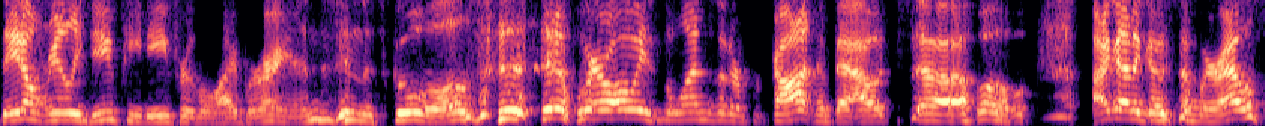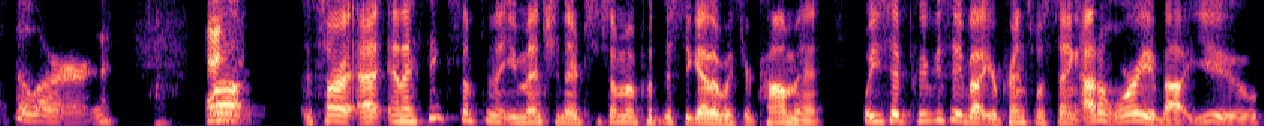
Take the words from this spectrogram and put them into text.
they don't really do PD for the librarians in the schools. We're always the ones that are forgotten about. So I got to go somewhere else to learn. And well, sorry and i think something that you mentioned there too someone put this together with your comment. What you said previously about your principal saying i don't worry about you.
